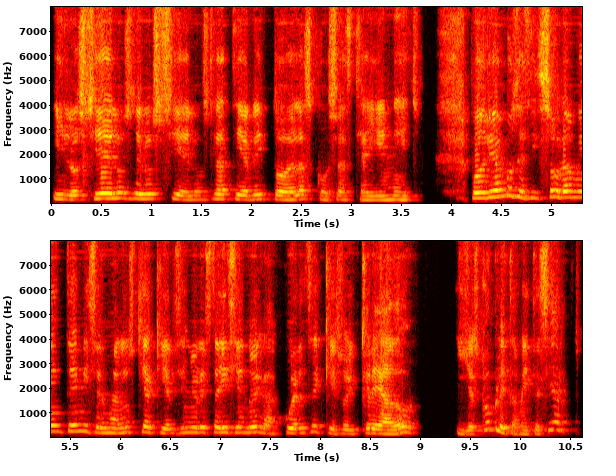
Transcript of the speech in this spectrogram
y los cielos de los cielos, la tierra y todas las cosas que hay en ella. Podríamos decir solamente, mis hermanos, que aquí el Señor está diciendo, acuérdense que soy creador. Y es completamente cierto.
